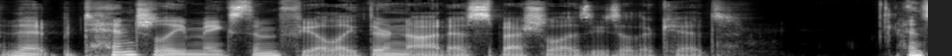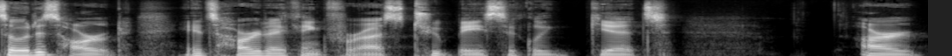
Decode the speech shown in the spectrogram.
That potentially makes them feel like they're not as special as these other kids. And so it is hard. It's hard, I think, for us to basically get our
